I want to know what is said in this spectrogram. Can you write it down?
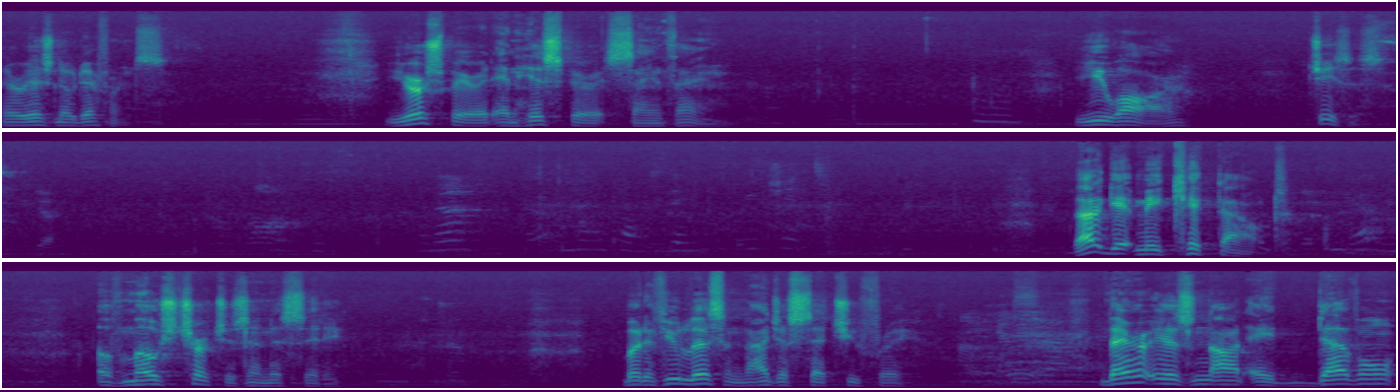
There is no difference. Your spirit and his spirit, same thing. You are Jesus. That'll get me kicked out of most churches in this city. But if you listen, I just set you free. There is not a devil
